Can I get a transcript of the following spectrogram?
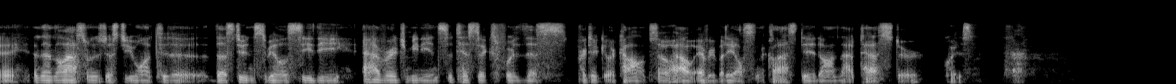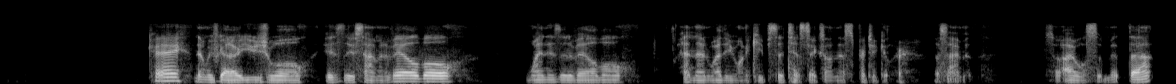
Okay, and then the last one is just do you want to the students to be able to see the average median statistics for this particular column, so how everybody else in the class did on that test or quiz. Okay, then we've got our usual, is the assignment available? When is it available? And then whether you want to keep statistics on this particular assignment. So I will submit that.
